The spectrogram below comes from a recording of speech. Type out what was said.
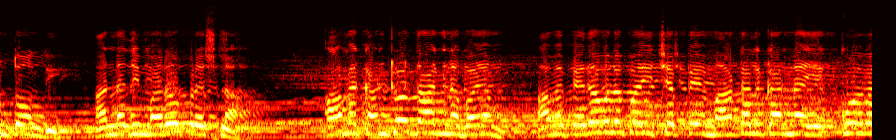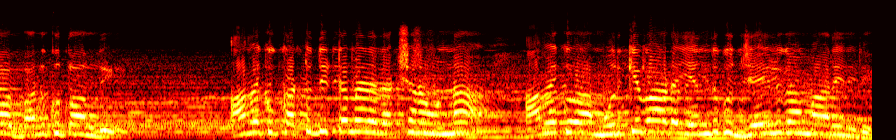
ఉంటోంది అన్నది మరో ప్రశ్న. ఆమె కంట్లో దాగిన భయం ఆమె పెదవులపై చెప్పే మాటల కన్నా ఎక్కువగా బణుకుతోంది. ఆమెకు కట్టుదిట్టమైన రక్షణ ఉన్నా ఆమెకు ఆ మురికివాడ ఎందుకు జైలుగా మారింది?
